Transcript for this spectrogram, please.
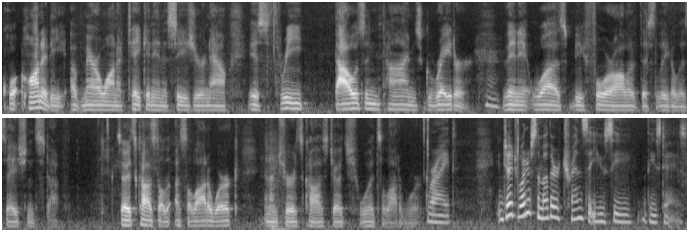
qu quantity of marijuana taken in a seizure now is 3,000 times greater hmm. than it was before all of this legalization stuff. So it's caused us a lot of work, and I'm sure it's caused Judge Woods a lot of work. Right. Judge, what are some other trends that you see these days?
